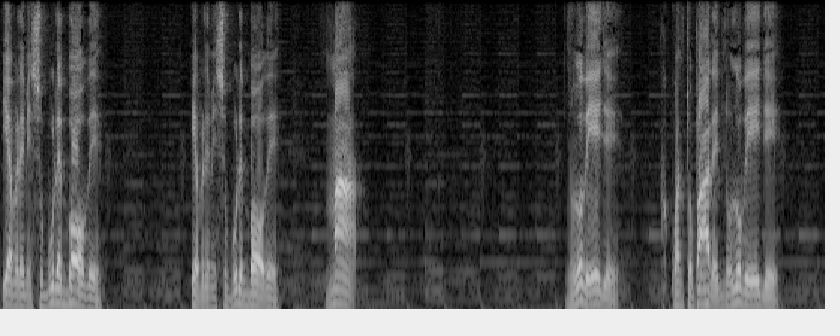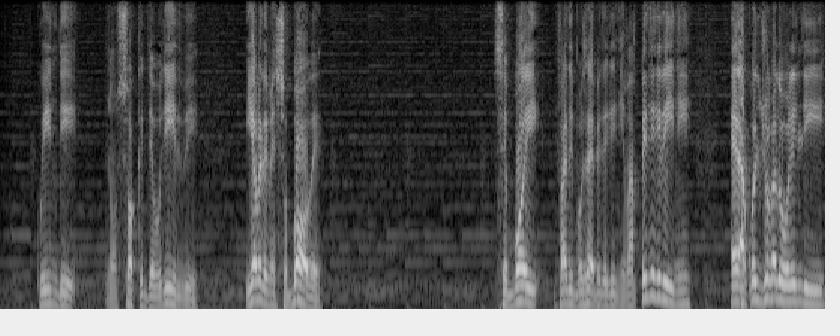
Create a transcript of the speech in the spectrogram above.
io avrei messo pure Bove. Io avrei messo pure Bove. Ma non lo vede. A quanto pare non lo vede. Quindi non so che devo dirvi. Io avrei messo Bove. Se vuoi far riposare Pellegrini. Ma Pellegrini era quel giocatore lì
